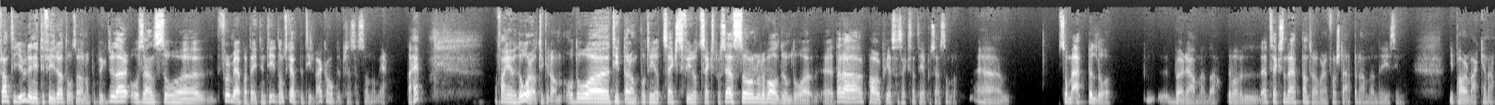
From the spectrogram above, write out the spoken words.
fram till juli 94 då så har de på byggde det där och sen så uh, får de reda på att AT&T de ska inte tillverka Hobbit-processorn mer. Nähä. Vad fan gör vi då då, tycker de? Och då uh, tittar de på 386, 486-processorn och då valde de då, uh, tada, PowerPC 603-processorn då. Uh, som Apple då började använda. Det var väl, eh, 601 tror jag var den första Apple använde i sin, i PowerMacarna.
